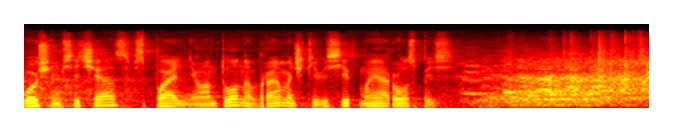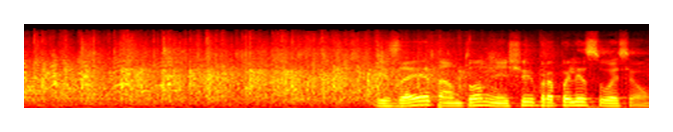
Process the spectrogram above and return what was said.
В общем, сейчас в спальне у Антона в рамочке висит моя роспись. И за это Антон мне еще и пропылесосил.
